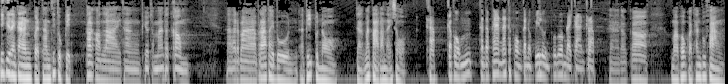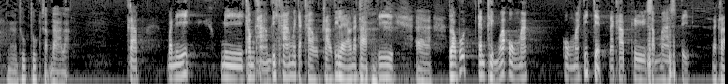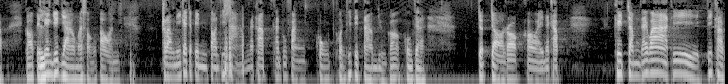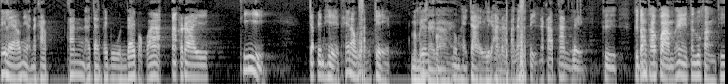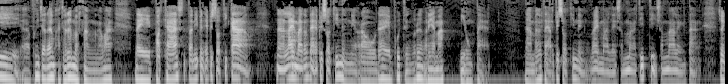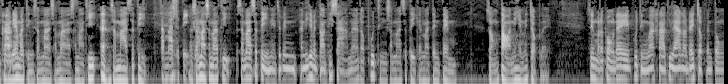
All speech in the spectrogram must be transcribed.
นี่คือรายการเปิดธรรมที่ถูกปิดภาคออนไลน์ทาง p u r e t h a m a c o m อาตมาพระภัยบูรณ์อภิปุโน จากวัดป่าดอนไหนโศกครับกับผมทันตแพทย์นัทพงศ์กนกวิรุณผู้ร่วมรายการครับอ่าแล้วก็มาพบกับท่านผู้ฟังอ่าทุกๆสัปดาห์ละครับ วันนี้มีคำถามที่ค้างมาจากคราวคราวที่แล้วนะครับ ที่เอ่อเราพูดกันถึงว่าองค์มรรคองค์มรรคที่เจ็ดนะครับ คือสัมมาสตินะครับ ก็เป็นเรื่องยืดยาวมาสองตอน คราวนี้ก็จะเป็นตอนที่สามนะครับ ท่านผู้ฟังคงคนที่ติดตามอยู่ก็คงจะจดจ่อรอคอยนะครับ คือจำได้ว่าที่ที่คราวที่แล้วเนี่ยนะครับ ท่านอาจารย์ไพบูลย์ได้บอกว่าอะไรที่จะเป็นเหตุให้เราสังเกตลมหายใจเรื่องขอได้งลมหายใจหรืออานาปานสตินะครับ ท่านเลย คือ คือต้องเท้าความให้ท่านผู้ฟังที่เอ่อเพิ่งจะเริ่มอาจจะเริ่มมาฟังนะว่า ในพอดแคสต์ตอนนี้เป็น episode ที่9นะไล่มาตั้งแต่ episode ที่1เนี่ยเราได้พูดถึงเรื่องอริยมรรคมีองค์8นะมาตั้งแต่ episode ที่1ไล่มาเลยสัมมาทิฏฐิสัมมาอะไรต่างๆจนคราวเนี้ยมาถึงสัมมาสัมมาสมาธิเออสัมมาสติสัมมาสติครับสัมมาสมาธิสัมมาสติเนี่ยจะเป็นอันนี้จะเป็นตอนที่สามนะเราพูดถึงสัมมาสติกันมาเต็มๆสองตอนนี้ยังไม่จบเลย ซึ่งหมอรพงศ์ได้พูดถึงว่าคราวที่แล้วเราได้จบกันตรง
